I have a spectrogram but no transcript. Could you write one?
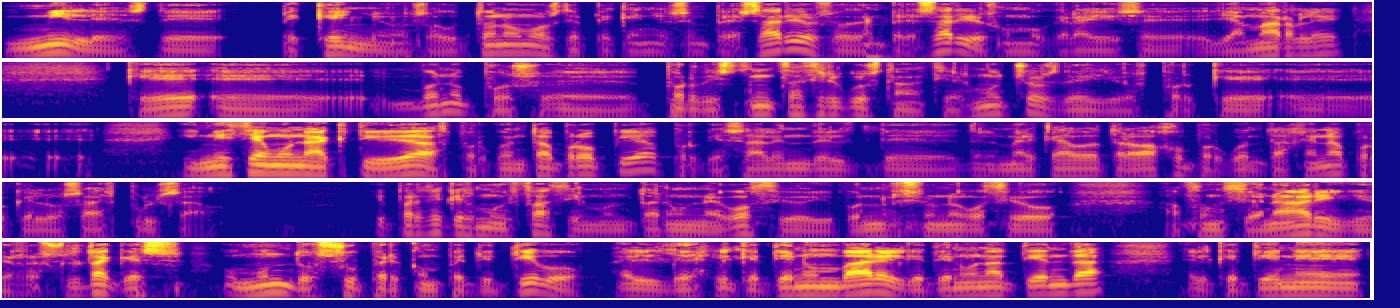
miles de pequeños autónomos, de pequeños empresarios o de empresarios, como queráis eh, llamarle, que, bueno, pues por distintas circunstancias, muchos de ellos porque inician una actividad por cuenta propia, porque salen del, del mercado de trabajo por cuenta ajena, porque los ha expulsado y parece que es muy fácil montar un negocio y ponerse un negocio a funcionar y resulta que es un mundo súper competitivo. El, de, el, que tiene un bar, el que tiene una tienda, el que tiene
